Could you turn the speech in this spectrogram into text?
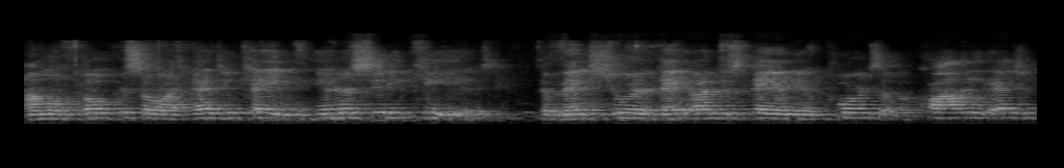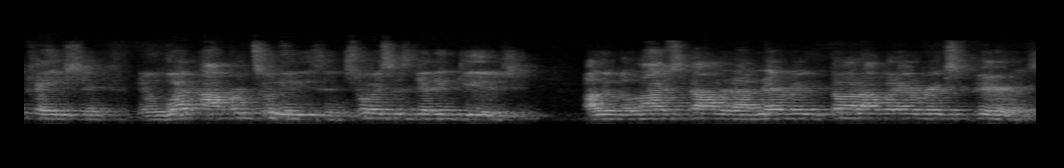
I'm gonna focus on educating inner city kids to make sure that they understand the importance of a quality education and what opportunities and choices that it gives you. I live a lifestyle that I never thought I would ever experience.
